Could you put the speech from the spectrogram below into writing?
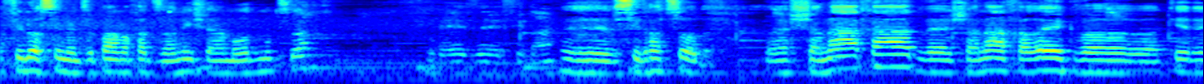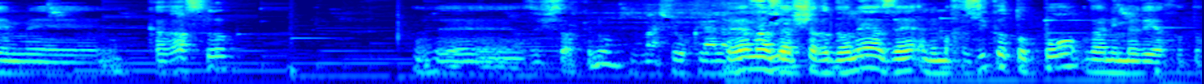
אפילו עשינו את זה פעם אחת זני שהיה מאוד מוצלח. באיזה סדרה? אה, סדרת סוד. היה שנה אחת, ושנה אחרי כבר הכרם אה, קרס לו. אז הפסקנו. משהו כלל תראה מה ארצי? זה השרדונה הזה, אני מחזיק אותו פה ואני מריח אותו.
